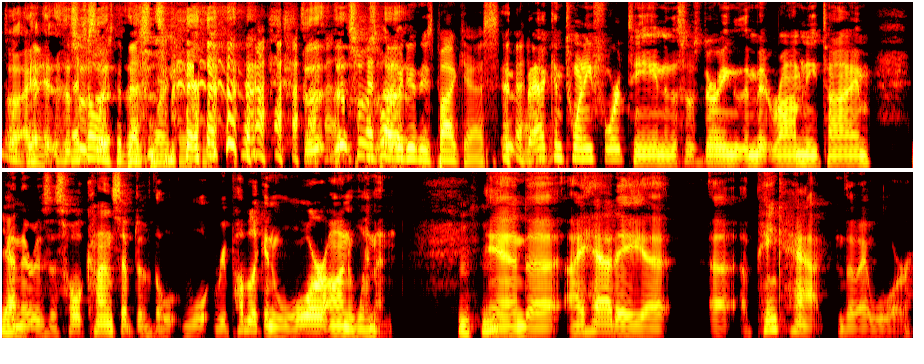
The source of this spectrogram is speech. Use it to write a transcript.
So oh, I, this That's was always a, the best part. so this was That's why uh, we do these podcasts. back in 2014, and this was during the Mitt Romney time. Yep. And there was this whole concept of the Republican war on women. Mm-hmm. And uh, I had a, uh, a, a pink hat that I wore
